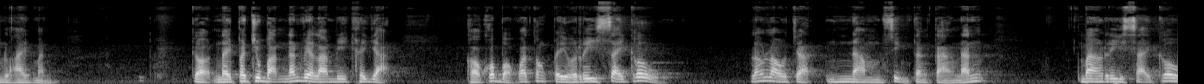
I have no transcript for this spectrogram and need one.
ำลายมัน ก็ในปัจจุบันนั้นเวลามีขยะ เขาก็บอกว่าต้องไปรีไซเคิล แล้วเราจะนำสิ่งต่างๆนั้น มารีไซเคิล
